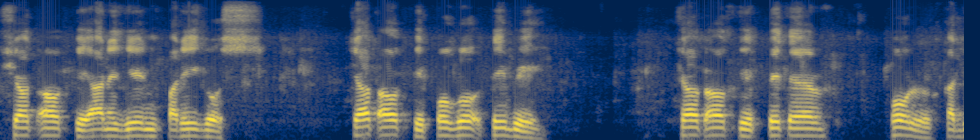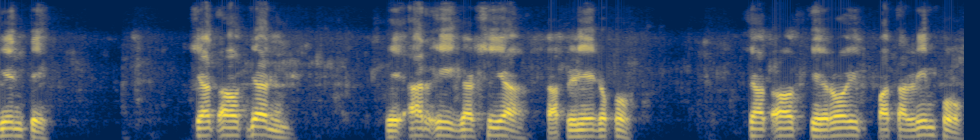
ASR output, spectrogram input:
Shout out kay Annie Jean Parigos. Shout out kay Pogo TV. Shout out kay Peter Paul Cadiente. Shout out dyan kay R.E. Garcia, kapilyedo ko. Shout out kay Roy Patalimpo.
